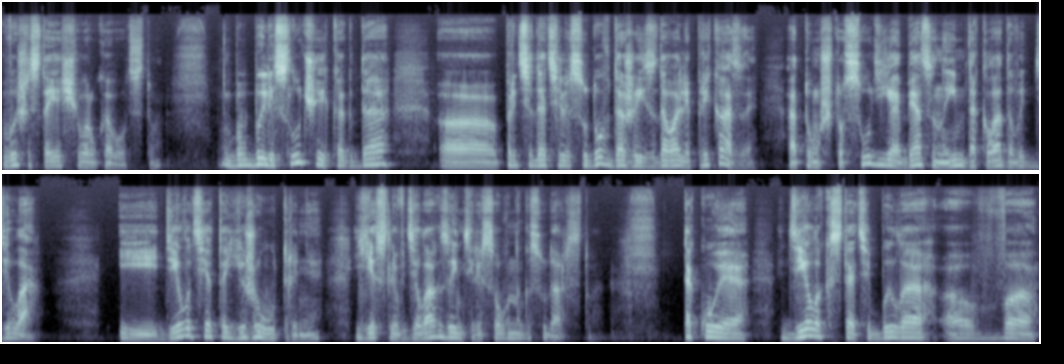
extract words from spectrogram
вышестоящего руководства. Были случаи, когда э, председатели судов даже издавали приказы о том, что судьи обязаны им докладывать дела. И делать это ежеутренне, если в делах заинтересовано государство. Такое дело, кстати, было э, в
